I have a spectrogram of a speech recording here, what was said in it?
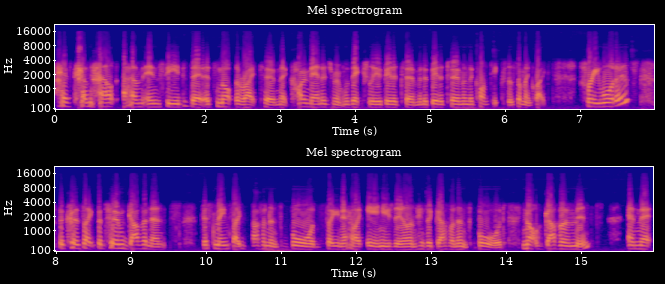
have come out um, and said that it's not the right term, that co-management was actually a better term and a better term in the context of something like Three Waters, because like the term governance just means like governance board. So you know how like Air New Zealand has a governance board, not government and that's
